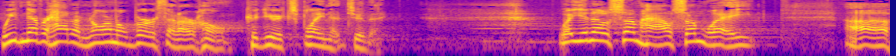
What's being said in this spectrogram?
we've never had a normal birth at our home. Could you explain it to me? Well, you know, somehow, some way, uh,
